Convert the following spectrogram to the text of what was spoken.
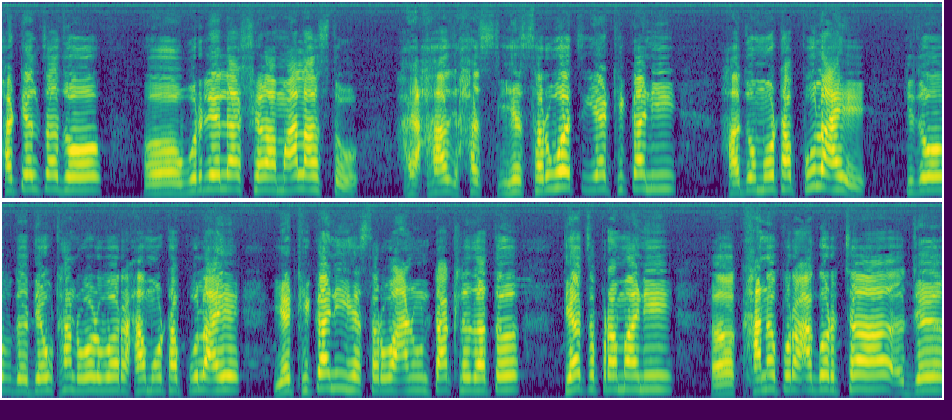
हॉटेलचा जो उरलेला शिळा माल असतो हा हा हे सर्वच या ठिकाणी हा जो मोठा पूल आहे की जो देवठाण रोडवर हा मोठा पूल आहे या ठिकाणी हे सर्व आणून टाकलं जातं. त्याचप्रमाणे खानापूर आगोरच्या जे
